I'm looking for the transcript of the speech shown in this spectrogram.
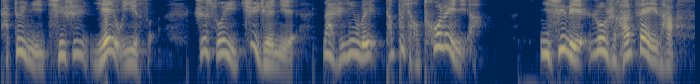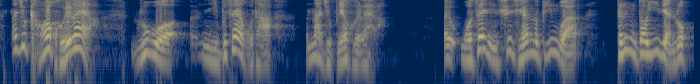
他对你其实也有意思。之所以拒绝你，那是因为他不想拖累你啊。你心里若是还在意他，那就赶快回来啊！如果你不在乎他，那就别回来了。哎，我在你之前的宾馆等你到一点钟。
